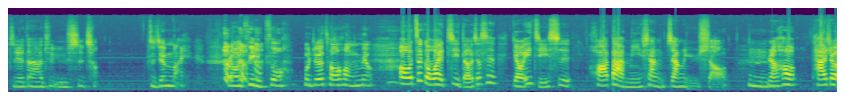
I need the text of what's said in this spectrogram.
直接带他去鱼市场，直接买，然后自己做。我觉得超荒谬哦！这个我也记得，就是有一集是花爸迷上章鱼烧，嗯，然后他就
